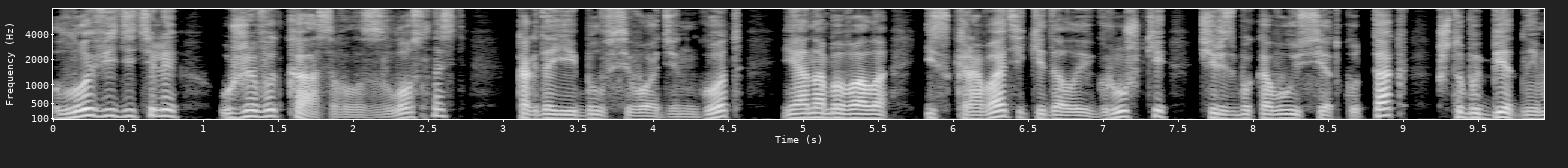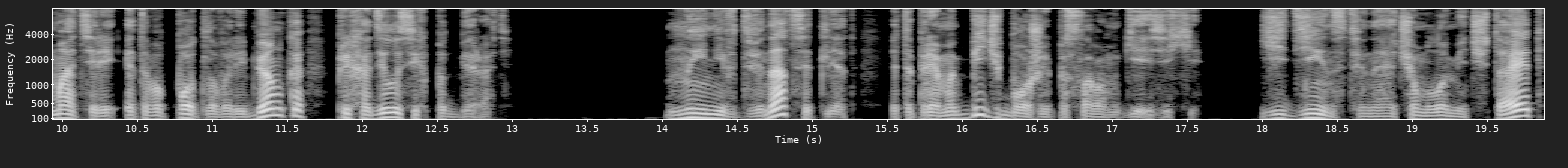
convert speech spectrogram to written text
Ло, видите ли, уже выказывала злостность, когда ей был всего один год, и она, бывала, из кровати кидала игрушки через боковую сетку так, чтобы бедной матери этого подлого ребенка приходилось их подбирать. Ныне в 12 лет это прямо бич божий, по словам Гезихи. Единственное, о чем Ло мечтает,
